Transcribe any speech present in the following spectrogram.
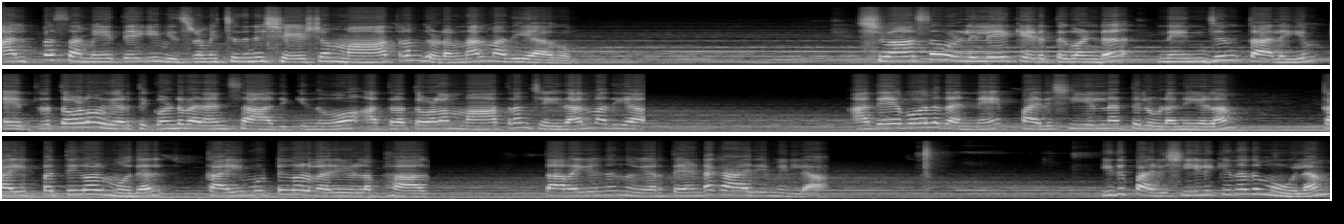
അല്പസമയത്തേക്ക് വിശ്രമിച്ചതിന് ശേഷം മാത്രം തുടർന്നാൽ മതിയാകും. ശ്വാസം ഉള്ളിലേക്ക് എടുത്തുകൊണ്ട് നെഞ്ചും തലയും എത്രത്തോളം ഉയർത്തിക്കൊണ്ട് വരാൻ സാധിക്കുന്നുവോ അത്രത്തോളം മാത്രം ചെയ്താൽ മതിയാകും. അതേപോലെ തന്നെ പരിശീലനത്തിലുടനീളം കൈപ്പത്തികൾ മുതൽ കൈമുട്ടുകൾ വരെയുള്ള ഭാഗം തറയിൽ നിന്ന് ഉയർത്തേണ്ട കാര്യമില്ല. ഇത് പരിശീലിക്കുന്നത് മൂലം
